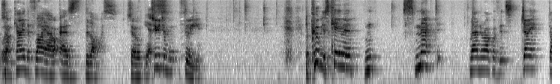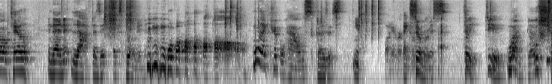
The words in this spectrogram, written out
So I'm counting the fly out as the loss. So Yes. two to three. But Kerbeus came in, smacked Ragnarok with its giant dog tail, and then laughed as it exploded. More like triple house, because it's, you know, Whatever. like Cerberus. Three, two, one, go shoot!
